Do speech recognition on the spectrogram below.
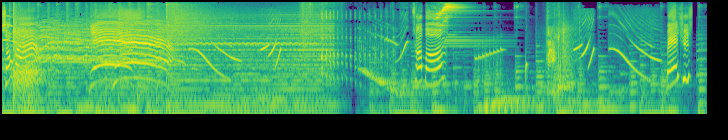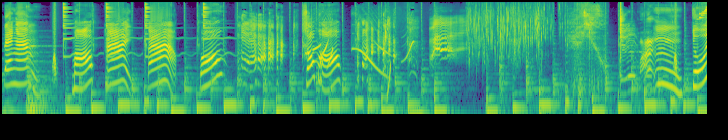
Số ba. Yeah Số bốn. Bé Trish đang ăn. Một, bốn. Số một. Ừ, Chuối.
